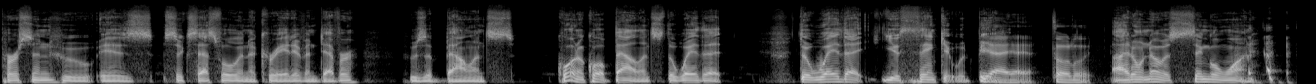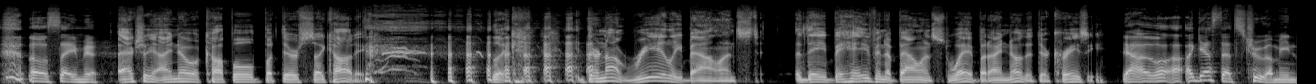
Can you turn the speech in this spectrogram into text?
person who is successful in a creative endeavor who's a balanced, quote unquote, balance the way that the way that you think it would be. yeah, yeah, yeah, totally. I don't know a single one. No, oh, same here. Actually, I know a couple, but they're psychotic. like they're not really balanced. They behave in a balanced way, but I know that they're crazy. Yeah, well, I- guess that's true. I mean,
